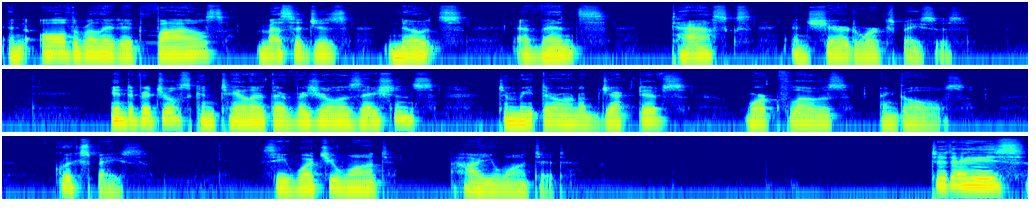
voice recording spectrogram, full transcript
and all the related files, messages, notes, events, tasks, and shared workspaces. Individuals can tailor their visualizations to meet their own objectives workflows, and goals. Qikspace. See what you want, how you want it. Today's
